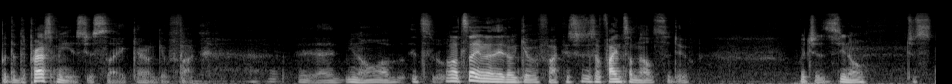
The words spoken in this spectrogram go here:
But the depressed me is just like I don't give a fuck. Uh, you know, it's well, it's not even that they don't give a fuck. It's just to find something else to do, which is you know, just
